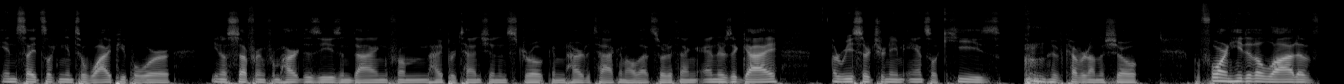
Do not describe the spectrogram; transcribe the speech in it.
insights looking into why people were you know suffering from heart disease and dying from hypertension and stroke and heart attack and all that sort of thing. And there's a guy a researcher named Ancel Keys who've covered on the show before, and he did a lot of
